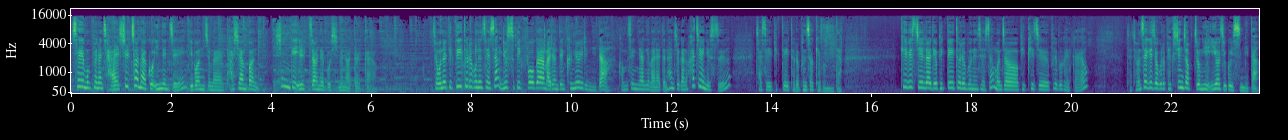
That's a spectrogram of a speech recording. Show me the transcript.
새해 목표는 잘 실천하고 있는지 이번 주말 다시 한번 심기일전해 보시면 어떨까요? 자, 오늘 빅데이터를 보는 세상 뉴스 빅4가 마련된 금요일입니다. 검색량이 많았던 한 주간 화제의 뉴스 자세히 빅데이터로 분석해 봅니다. KBS 제일 라디오 빅데이터를 보는 세상 먼저 빅퀴즈 풀고 갈까요? 자, 전 세계적으로 백신 접종이 이어지고 있습니다.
